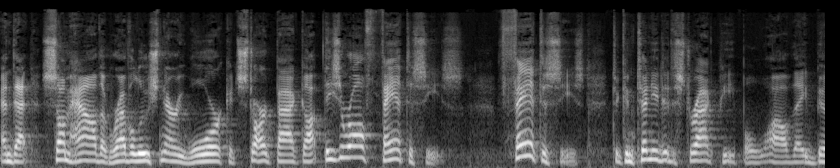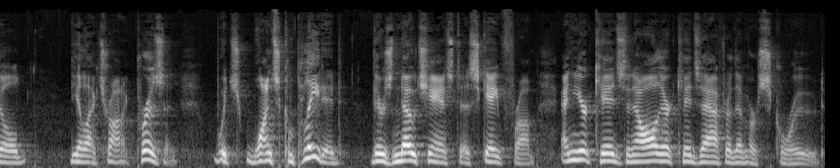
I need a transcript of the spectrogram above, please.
and that somehow the Revolutionary War could start back up, these are all fantasies. Fantasies to continue to distract people while they build the electronic prison, which once completed there's no chance to escape from. And your kids and all their kids after them are screwed.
